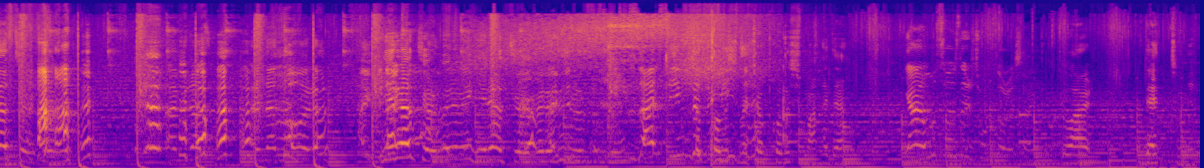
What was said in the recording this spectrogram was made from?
geri, atıyorum. Ben biraz öne doğru. Ay bir geri atıyorum. Böyle böyle geri atıyorum. Böyle dakika düzelteyim de Çok konuşma, çok konuşma. Hadi. Yani ama sözleri çok zor şarkı. You are dead to me.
